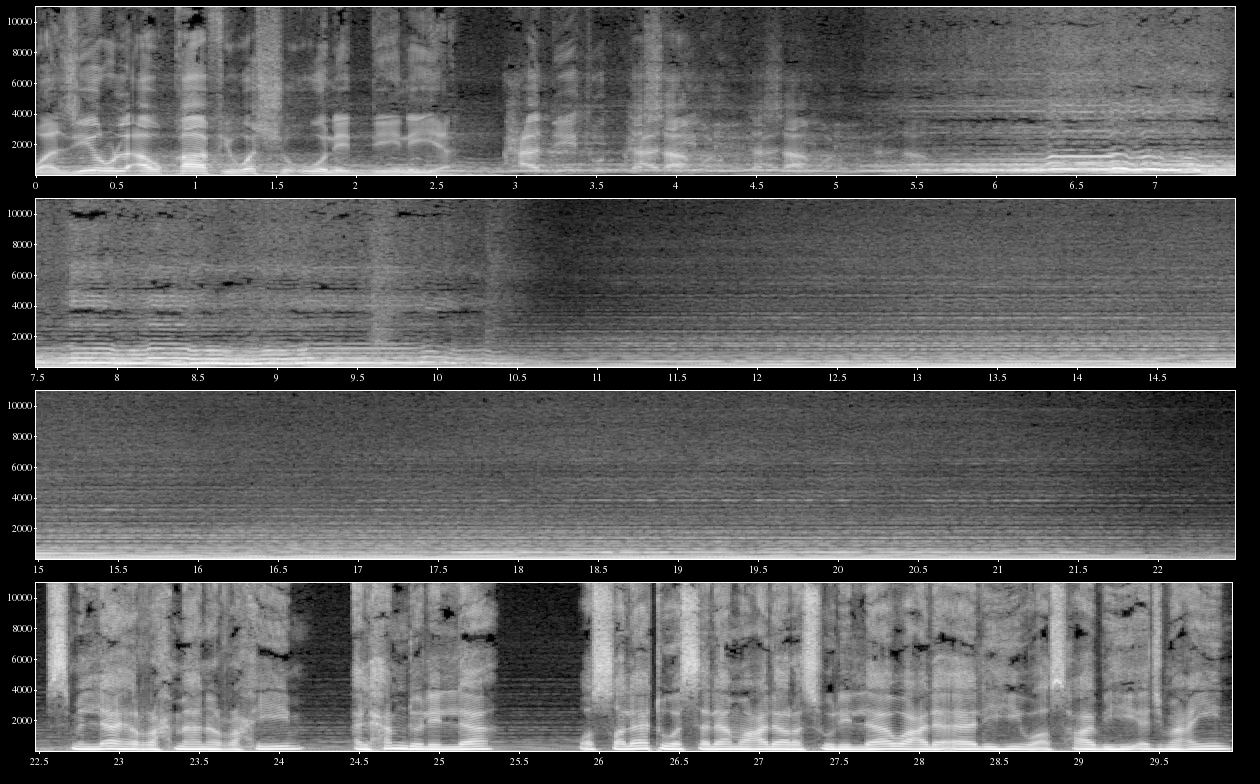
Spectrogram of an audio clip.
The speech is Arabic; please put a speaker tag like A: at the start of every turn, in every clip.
A: وزير الأوقاف والشؤون الدينية حديث التسامح, التسامح.
B: بسم الله الرحمن الرحيم الحمد لله والصلاة والسلام على رسول الله وعلى آله وأصحابه أجمعين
